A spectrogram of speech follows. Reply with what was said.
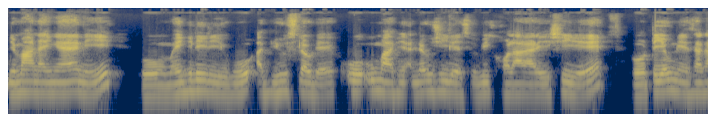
မြန်မာနိုင်ငံကနေ ဟိုမိန်းကလေးတွေကို abuse လုပ်တယ်ဟိုဥမာဖြင့်အလုပ်ရှိတယ်ဆိုပြီးခေါ်လာတာတွေရှိတယ်ဟိုတရုတ်နယ်စပ်က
